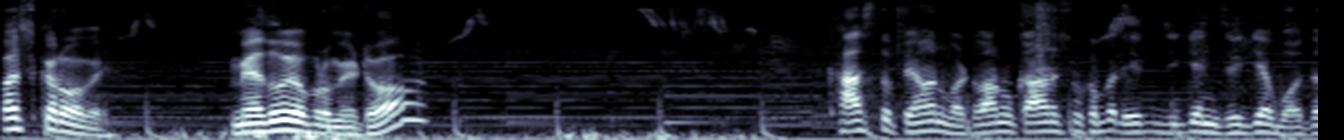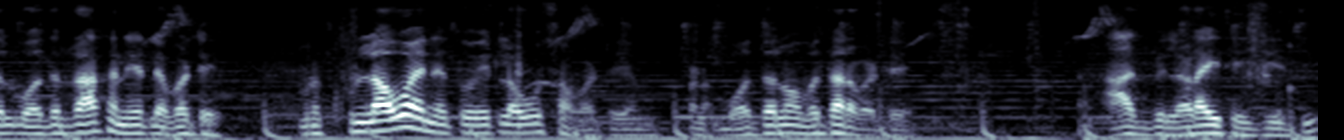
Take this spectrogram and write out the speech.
બસ કરો હવે. મેં ધોયો pro મીઠો. ખાસ તો પહેવાનું વટવાનું કારણ શું ખબર? એક જગ્યાની જગ્યા બોદલ બોદલ રાખે ને એટલે વટે મને ખુલ્લા હોય ને તો એટલા ઓછા વટે એમ. પણ બોદલમાં વધારે વટે આજ બી લડાઈ થઈ ગઈ હતી.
